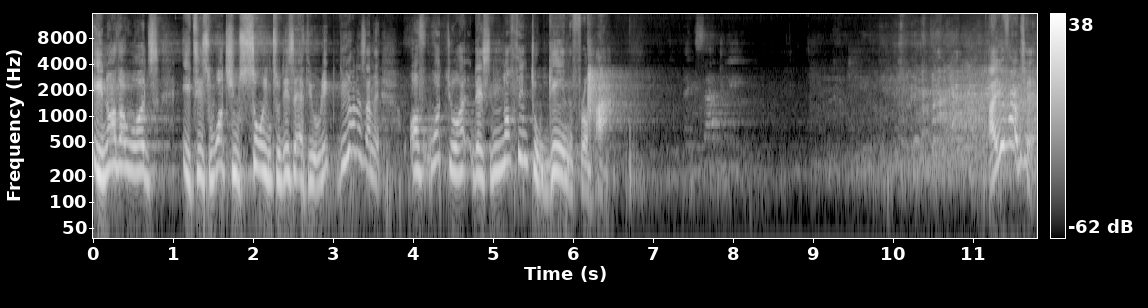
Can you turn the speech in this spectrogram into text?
In other words, it is what you sow into this earth you reap. Do you understand? Me? Of what you are, there's nothing to gain from her. Exactly. Are you from here?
